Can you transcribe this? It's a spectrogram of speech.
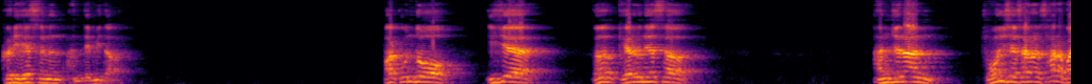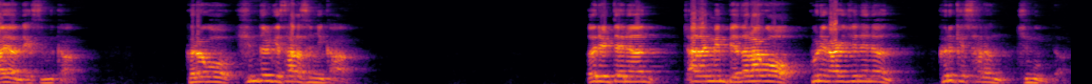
그리 해서는 안 됩니다. 박군도 이제 어, 결혼해서 안전한 좋은 세상을 살아봐야 안 되겠습니까? 그러고 힘들게 살았으니까 어릴 때는 짜장면 배달하고 군에 가기 전에는 그렇게 살은 친구입니다.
